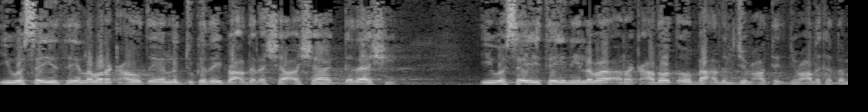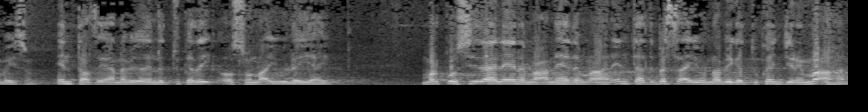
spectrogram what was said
Iyo wasajdatayn laba ragcadood ayaan la tukaday. Bacda alcishaa cishaha gadaashi. Iyo wasajdatayn laba ragcadood oo bacda aljumcati jumcada ka dambayso. Intaas ayaa nabiga la tukaday oo sunno markuu sidaa leena macnaheeda ma ahan. Intaad bas ayuu nabiga tukan jiray ma ahan.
